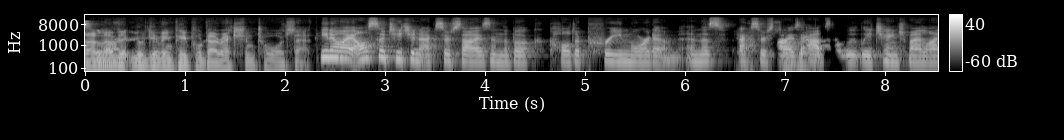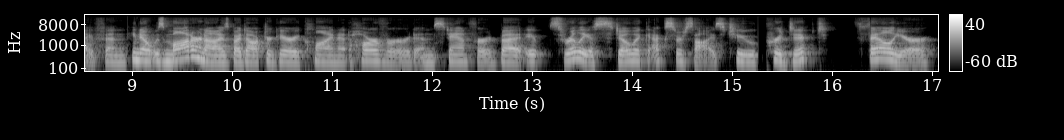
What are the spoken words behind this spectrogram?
I love that you're giving people direction towards that. You know, I also teach an exercise in the book called a pre-mortem, and this yeah, exercise so absolutely changed my life. And you know, it was modernized by Dr. Gary Klein at Harvard and Stanford, but it's really a stoic exercise to predict failure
